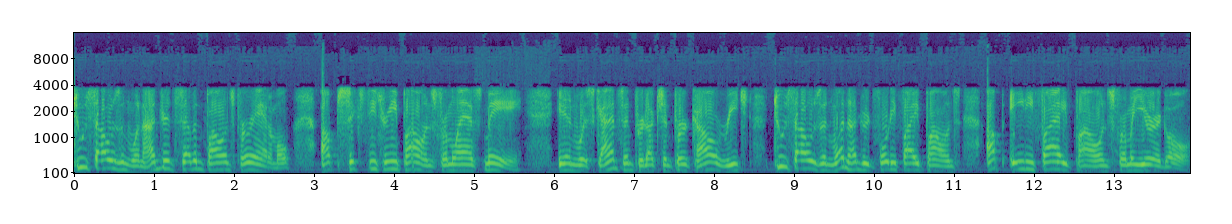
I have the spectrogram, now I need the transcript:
2,107 pounds per animal, up 63 pounds from last May. In Wisconsin, production per cow reached 2,145 pounds, up 85 pounds from a year ago.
